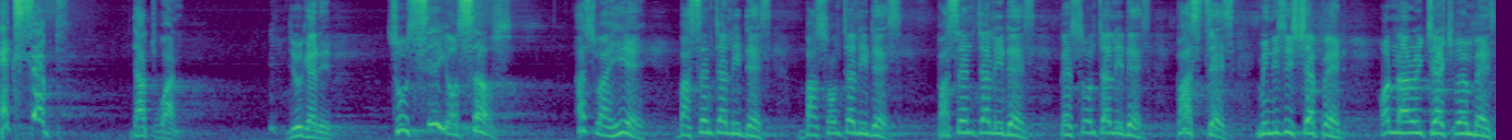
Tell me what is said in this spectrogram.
Except that one. Do you get it? So see yourselves as you are here, Bacenta leaders, Bacenta leaders, Bacenta leaders, Bacenta leaders, pastors, ministry shepherd, ordinary church members.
